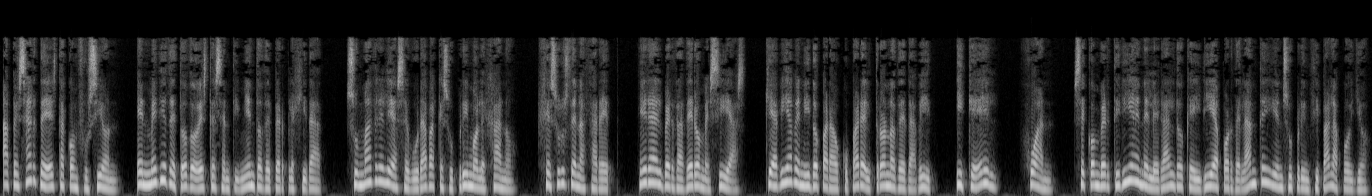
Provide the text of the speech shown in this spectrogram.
A pesar de esta confusión, en medio de todo este sentimiento de perplejidad, su madre le aseguraba que su primo lejano, Jesús de Nazaret, era el verdadero Mesías, que había venido para ocupar el trono de David, y que él, Juan, se convertiría en el heraldo que iría por delante y en su principal apoyo.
